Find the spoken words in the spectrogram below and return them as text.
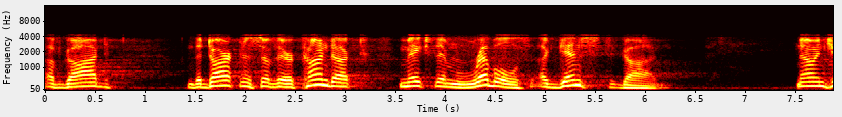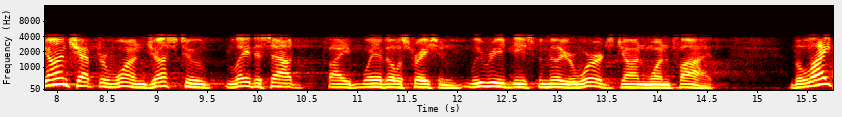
of God The darkness of their conduct makes them rebels against God. Now, in John chapter 1, just to lay this out by way of illustration, we read these familiar words, John 1 5. The light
